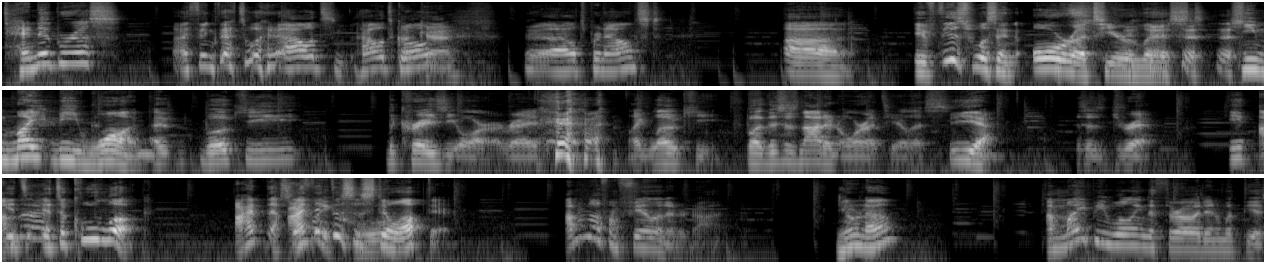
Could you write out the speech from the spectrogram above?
Tenebrous. I think that's what how it's how it's called. Okay. Uh, how it's pronounced. Uh, if this was an aura tier list, he might be one. Uh, low key, the crazy aura, right? like low key. But this is not an aura tier list. yeah, This is drip. it, it's not- it's a cool look. I I think this is still up there. I don't know if I'm feeling it or not. You don't know? I might be willing to throw it in with the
